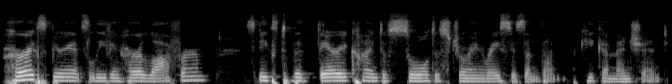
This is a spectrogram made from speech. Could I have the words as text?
Her experience leaving her law firm speaks to the very kind of soul destroying racism that Kike mentioned.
